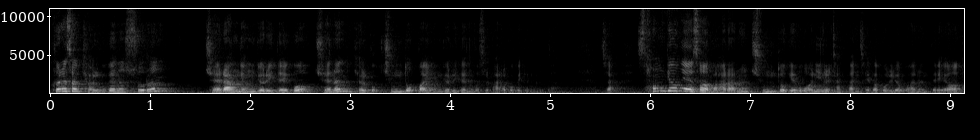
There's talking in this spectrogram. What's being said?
그래서 결국에는 술은 죄랑 연결이 되고 죄는 결국 중독과 연결이 되는 것을 바라보게 됩니다. 자, 성경에서 말하는 중독의 원인을 잠깐 제가 보려고 하는데요.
